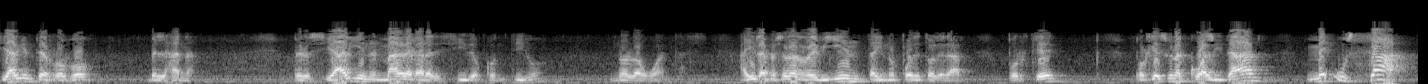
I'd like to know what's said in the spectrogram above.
Si alguien te robó, Belhana, pero si alguien es mal agradecido contigo, no lo aguantas. Ahí la persona revienta y no puede tolerar. ¿Por qué? porque es una cualidad me usa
